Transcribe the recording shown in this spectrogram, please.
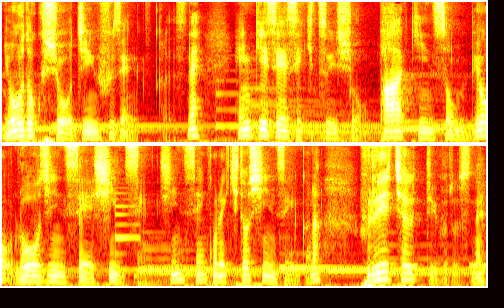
尿毒症腎不全からですね変形性脊椎症パーキンソン病老人性心線心線これ気と心線かな震えちゃうっていうことですね。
